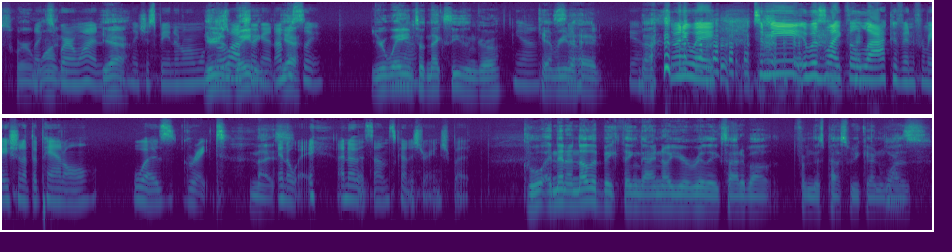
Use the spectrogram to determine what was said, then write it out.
square like one. square one. Yeah, like just being a normal You're show just watcher waiting. again. I'm Yeah. just like, you're waiting Yeah. till next season, girl. yeah, Can't read so- ahead. Yeah. so anyway, to me, it was like the lack of information at the panel was great Nice. in a way. I know that sounds kind of strange, but Cool. And then another big thing that I know you're really excited about from this past weekend Yes. was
